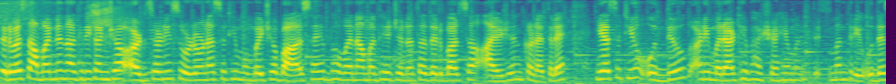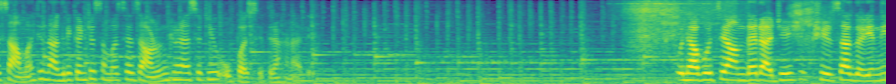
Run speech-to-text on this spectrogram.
सर्वसामान्य नागरिकांच्या अडचणी सोडवण्यासाठी मुंबईच्या बाळासाहेब भवनामध्ये जनता दरबारचं आयोजन करण्यात आलंय. यासाठी उद्योग आणि मराठी भाषा हे मंत्री- मंत्री उदय सामंत हे नागरिकांच्या समस्या जाणून घेण्यासाठी उपस्थित राहणार आहेत. कोल्हापूरचे आमदार राजेश क्षीरसागर यांनी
